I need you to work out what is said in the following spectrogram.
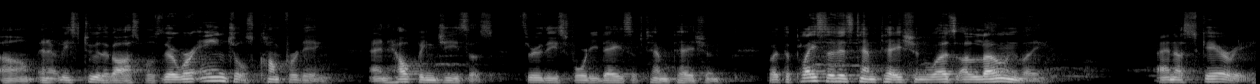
um, in at least two of the Gospels. There were angels comforting and helping Jesus through these 40 days of temptation. But the place of his temptation was a lonely and a scary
